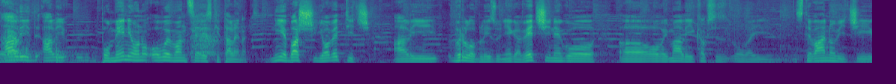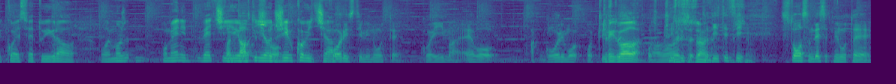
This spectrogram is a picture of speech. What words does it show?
Ali, ali po meni ono, ovo je van serijski talenat. Nije baš Jovetić, ali vrlo blizu njega veći nego uh, ovaj mali kako se ovaj Stevanović i ko je sve tu igrao ovaj možda po meni veći i, o- i od Živkovića koristi minute koje ima. Evo, ako govorimo o čistoj, Tri gola o čistoj statistici, 180 minuta je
